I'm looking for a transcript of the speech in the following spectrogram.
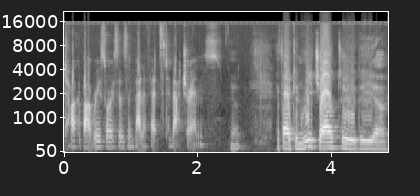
talk about resources and benefits to veterans. Yeah. If I can reach out to the, uh,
